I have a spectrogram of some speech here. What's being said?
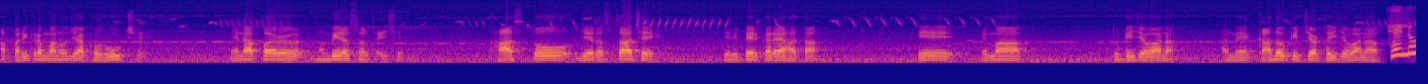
આ પરિક્રમાનો જે આખો રૂટ છે, એના પર ગંભીર અસર થઈ છે. ખાસ તો જે રસ્તા છે, જે રિપેર કર્યા હતા, એ એમાં તૂટી જવાના અને કાદવ કિચડ થઈ જવાના. હેલો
